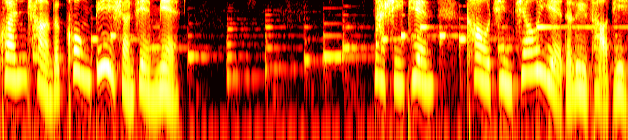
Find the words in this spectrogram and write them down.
宽敞的空地上见面。那是一片靠近郊野的绿草地。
